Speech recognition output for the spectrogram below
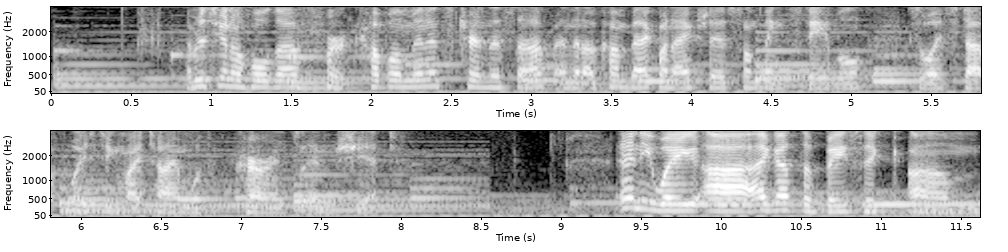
I'm just gonna hold off for a couple minutes, turn this off, and then I'll come back when I actually have something stable, so I stop wasting my time with currents and shit. Anyway, uh, I got the basic, um,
